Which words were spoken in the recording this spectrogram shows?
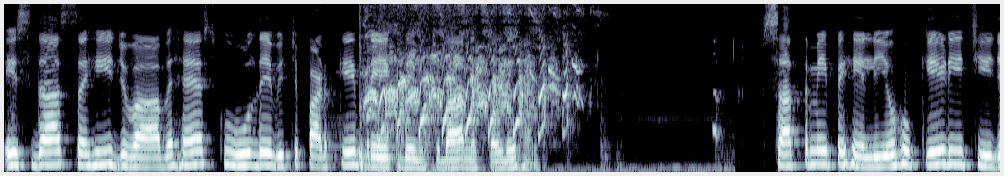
ਇਸ ਦਾ ਸਹੀ ਜਵਾਬ ਹੈ, ਸਕੂਲ ਦੇ ਵਿੱਚ ਪੜ੍ਹ ਕੇ ਬ੍ਰੇਕ ਦੇ ਵਿੱਚ ਬਾਹਰ ਨਿਕਲਦੇ ਹਨ। ਸੱਤਵੀਂ ਪਹੇਲੀ, ਉਹ ਕਿਹੜੀ ਚੀਜ਼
